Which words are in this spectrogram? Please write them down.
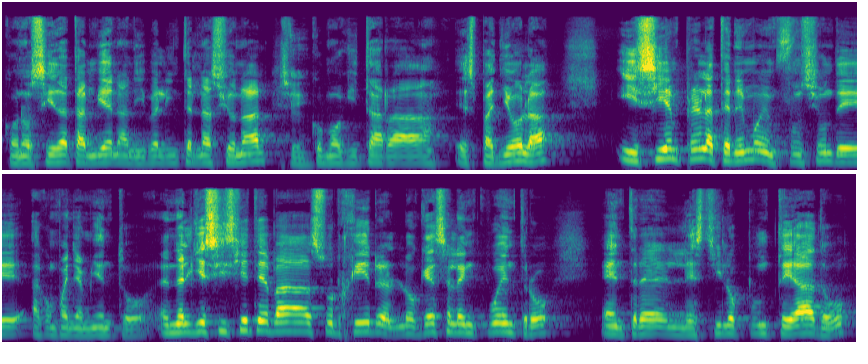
conocida también a nivel internacional como guitarra española, y siempre la tenemos en función de acompañamiento. En el 17 va a surgir lo que es el encuentro entre el estilo punteado,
